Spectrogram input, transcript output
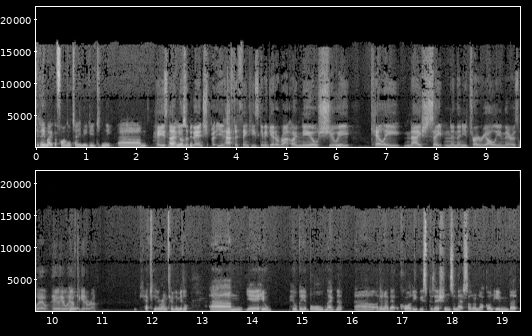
Did he make the final team? He did, didn't he? Um, He's named on the bit- bench, but you'd have to think he's going to get a run. O'Neill, Shuey, Kelly, Nash, Seton, and then you'd throw Rioli in there as well. He'll, he'll have Yeah. to get a run. have to get a run through the middle. Um, yeah, he'll he'll be a ball magnet. Uh, I don't know about the quality of his possessions, and that's not a knock on him, but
